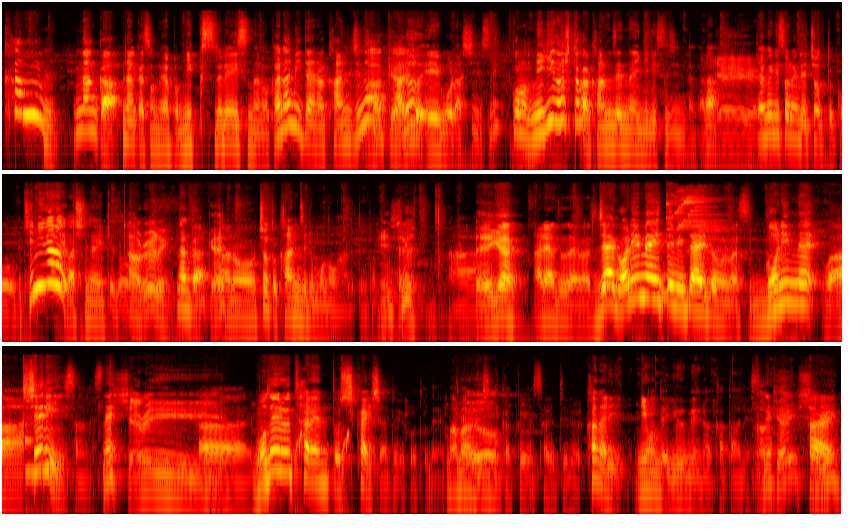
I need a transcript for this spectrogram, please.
干なんかなんかそのやっぱミックスレースなのかなみたいな感じの Okay. ある英語らしいですね。この右の人が完全なイギリス人だから.逆にそれでちょっとこう気になればしないけど、Oh, really? なんか.あのちょっと感じるものがあるということですね.ありがとうございます。じゃあ5人目いってみたいと思います。5人目はシェリーさんですね。Sherry. はいモデルタレント司会者ということでママウチに確認されてるかなり日本では有名な方ですね。はい、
